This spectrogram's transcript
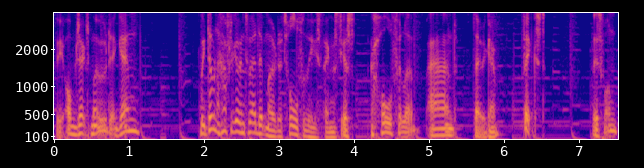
The object mode again. We don't have to go into edit mode at all for these things, just hole filler, and there we go, fixed. This one,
